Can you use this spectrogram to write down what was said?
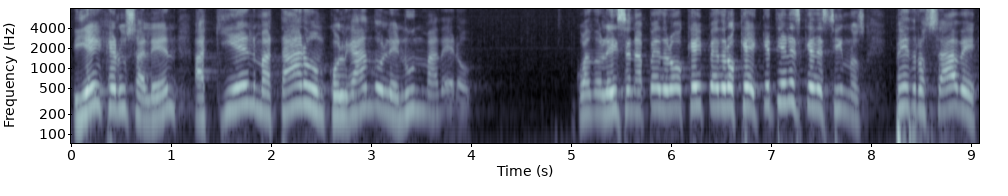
y en Jerusalén, a quien mataron colgándole en un madero. Cuando le dicen a Pedro, ok, Pedro, ¿qué? ¿Qué tienes que decirnos? Pedro sabe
